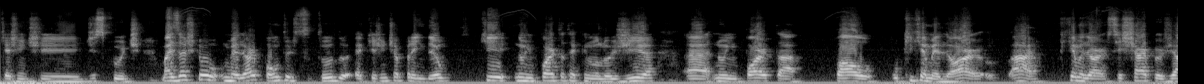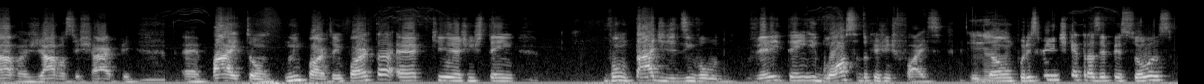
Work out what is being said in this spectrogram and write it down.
que a gente discute. Mas acho que o melhor ponto disso tudo é que a gente aprendeu que não importa a tecnologia, ah, não importa qual, o que, que é melhor, ah, o que, que é melhor, C Sharp ou Java, Java ou C Sharp, é, Python, não importa. O importa é que a gente tem vontade de desenvolver e tem e gosta do que a gente faz. Então, por isso que a gente quer trazer pessoas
